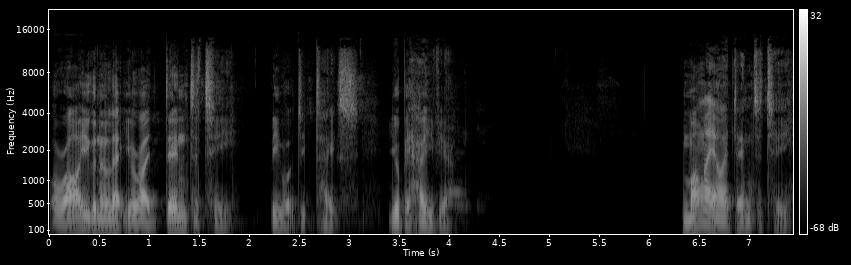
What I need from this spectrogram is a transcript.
or are you going to let your identity be what dictates your behavior? My identity,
